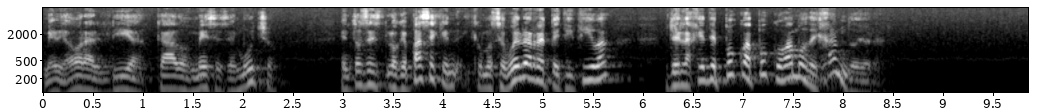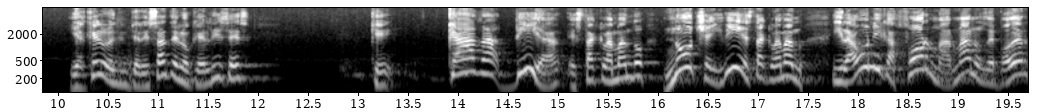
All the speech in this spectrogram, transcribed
Media hora al día, cada dos meses es mucho. Entonces, lo que pasa es que como se vuelve repetitiva, entonces la gente poco a poco vamos dejando de orar. Y aquello lo interesante lo que él dice es que cada día está clamando, noche y día está clamando. Y la única forma, hermanos, de poder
